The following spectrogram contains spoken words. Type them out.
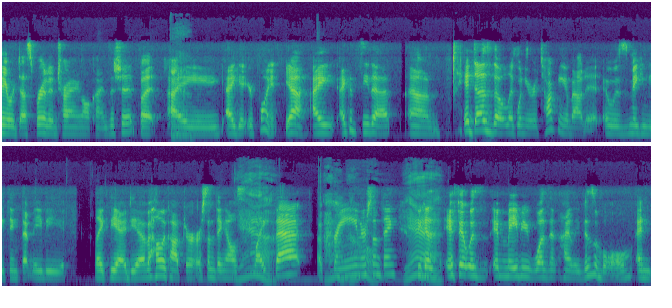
they were desperate and trying all kinds of shit. But I I get your point. Yeah, I I could see that. Um, it does though. Like when you were talking about it, it was making me think that maybe like the idea of a helicopter or something else Yeah. like that, a crane or something. yeah Because if it was, it maybe wasn't highly visible, and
